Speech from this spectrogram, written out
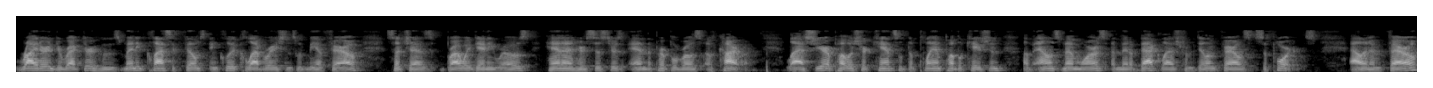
writer and director whose many classic films include collaborations with Mia Farrow, such as Broadway Danny Rose, Hannah and Her Sisters, and The Purple Rose of Cairo. Last year, a publisher canceled the planned publication of Allen's memoirs amid a backlash from Dylan Farrow's supporters. Allen and Farrow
